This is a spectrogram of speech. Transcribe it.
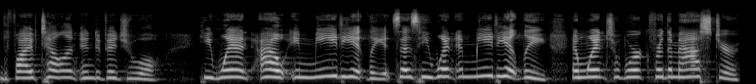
the five talent individual he went out immediately. It says he went immediately and went to work for the master.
